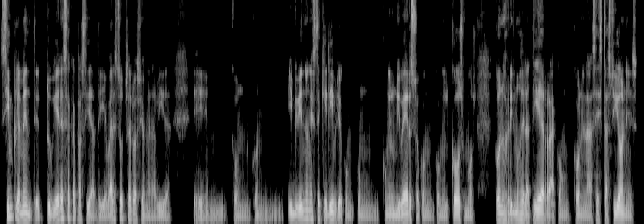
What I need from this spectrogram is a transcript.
simplemente tuviera esa capacidad de llevar esta observación a la vida eh, con, con, y viviendo en este equilibrio con, con, con el universo, con, con, el cosmos, con los ritmos de la Tierra, con, con las estaciones,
